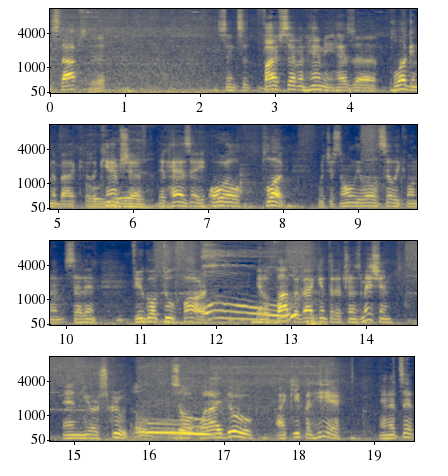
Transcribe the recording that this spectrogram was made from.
it stops? Yeah. Since a 5.7 Hemi has a plug in the back of the Oh, camshaft, it has a oil plug, which is only a little silicone and set in. If you go too far, oh. it'll pop it back into the transmission and you're screwed. Oh. So what I do, I keep it here and that's it.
